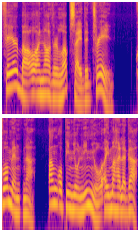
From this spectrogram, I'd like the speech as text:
Fair ba o another lopsided trade? Comment na, ang opinyon ninyo ay mahalaga.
